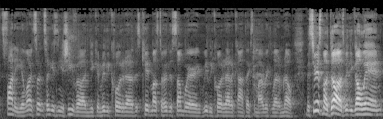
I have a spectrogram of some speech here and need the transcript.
it's funny. You learn certain sugis in yeshiva, and you can really quote it out. of This kid must have heard this somewhere. He really quoted out of context, and Maharik let him know. Mesiris Madah is when you go in,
